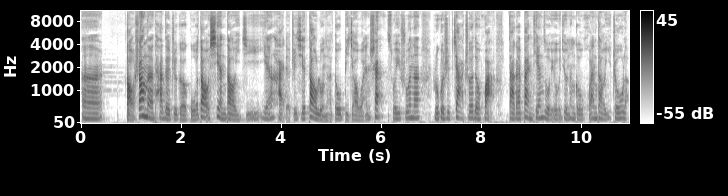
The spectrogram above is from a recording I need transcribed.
嗯，岛上呢，它的这个国道、县道以及沿海的这些道路呢，都比较完善，所以说呢，如果是驾车的话，大概半天左右就能够环岛一周了。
